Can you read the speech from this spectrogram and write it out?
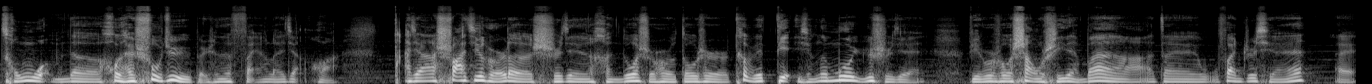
从我们的后台数据本身的反应来讲的话，大家刷集合的时间很多时候都是特别典型的摸鱼时间，比如说上午十一点半啊，在午饭之前，哎。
